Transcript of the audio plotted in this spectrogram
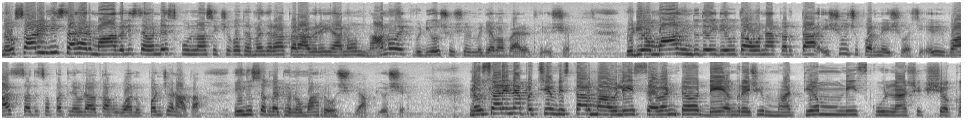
નવસારીની શહેરમાં આવેલી સેવન ડે સ્કૂલના શિક્ષકો ધર્માંતરણ કરાવી રહ્યાનો નાનો એક વીડિયો સોશિયલ મીડિયામાં વાયરલ થયો છે. વિડીયોમાં હિન્દુ દેવી દેવતાઓના કરતા ઈશુ જ પરમેશ્વર છે, એવી વાત સાથે શપથ લેવડાવતા હોવાનું પણ જણાતા હિન્દુ સંગઠનોમાં રોષ વ્યાપ્યો છે. નવસારીના પશ્ચિમ વિસ્તારમાં આવેલી સેવન્થ ડે અંગ્રેજી માધ્યમની સ્કૂલના શિક્ષક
